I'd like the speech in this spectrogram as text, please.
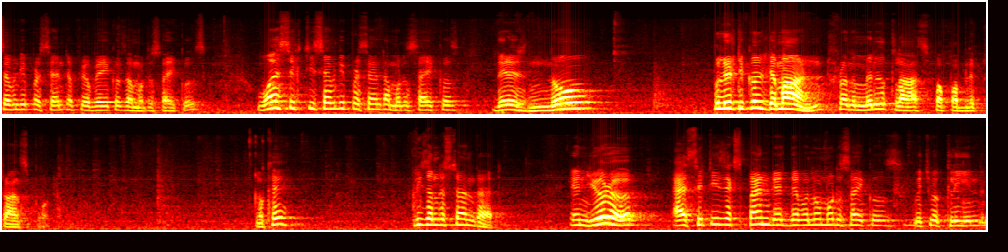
70% of your vehicles are motorcycles. Once 60, 70% are motorcycles, there is no political demand from the middle class for public transport. Okay? Please understand that. In Europe, as cities expanded, there were no motorcycles which were clean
